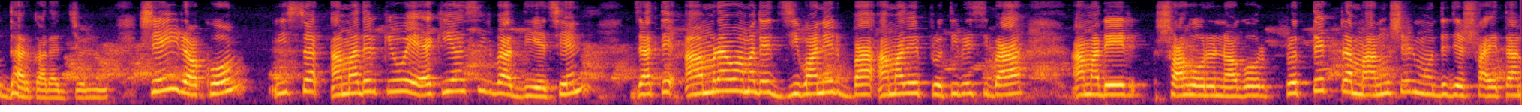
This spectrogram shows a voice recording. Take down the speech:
উদ্ধার করার জন্য, সেই রকম ঈশ্বর আমাদেরকেও একই আশীর্বাদ দিয়েছেন যাতে আমরাও আমাদের জীবনের বা আমাদের প্রতিবেশী বা আমাদের শহর, নগর, প্রত্যেকটা মানুষের মধ্যে যে শয়তান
